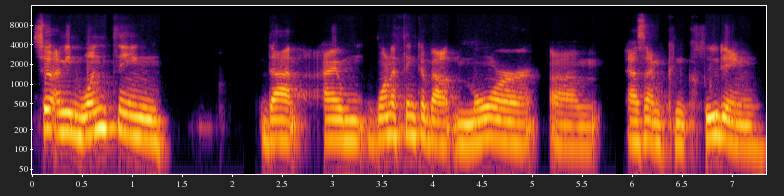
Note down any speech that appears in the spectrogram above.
so i mean one thing that I want to think about more um, as I'm concluding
